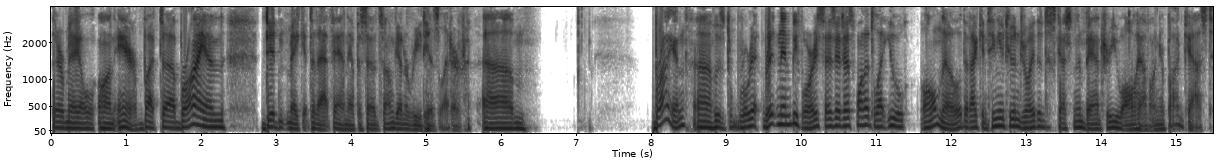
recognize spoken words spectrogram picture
their mail on air. But uh, Brian didn't make it to that fan episode, so I'm going to read his letter. Um, Brian, uh, who's written in before, he says, I just wanted to let you all know that I continue to enjoy the discussion and banter you all have on your podcast.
